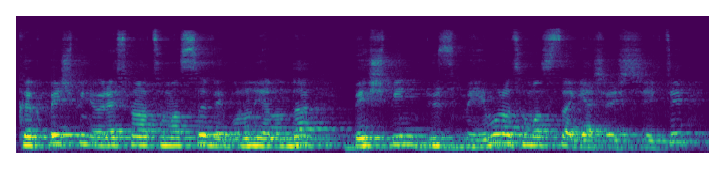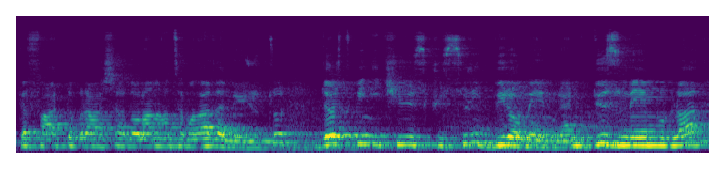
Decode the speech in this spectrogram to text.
45 bin öğretmen ataması ve bunun yanında 5 bin düz memur ataması da gerçekleşecekti. Ve farklı branşlarda olan atamalar da mevcuttu. 4200 küsürü büro memur yani düz memurla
